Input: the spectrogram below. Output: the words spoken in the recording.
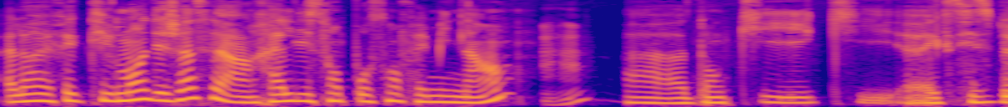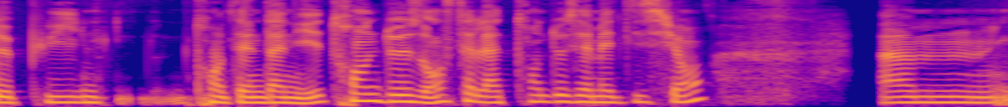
Alors effectivement, déjà, c'est un rallye 100% féminin, Mhm. euh, donc qui, qui existe depuis une une trentaine d'années, 32 ans, c'est la 32e édition, euh,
